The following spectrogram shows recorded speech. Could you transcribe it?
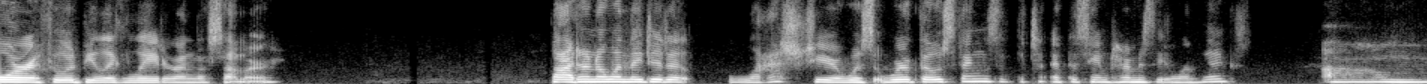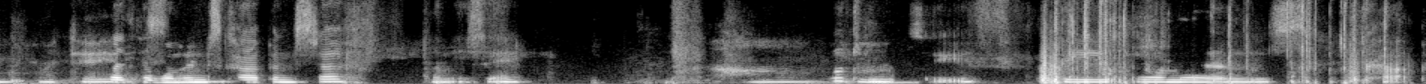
or if it would be like later in the summer. But I don't know when they did it last year. Was were those things at the t- at the same time as the Olympics, Um, like the Women's Cup and stuff? Let me see. Um, Let's see. The Women's Cup.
